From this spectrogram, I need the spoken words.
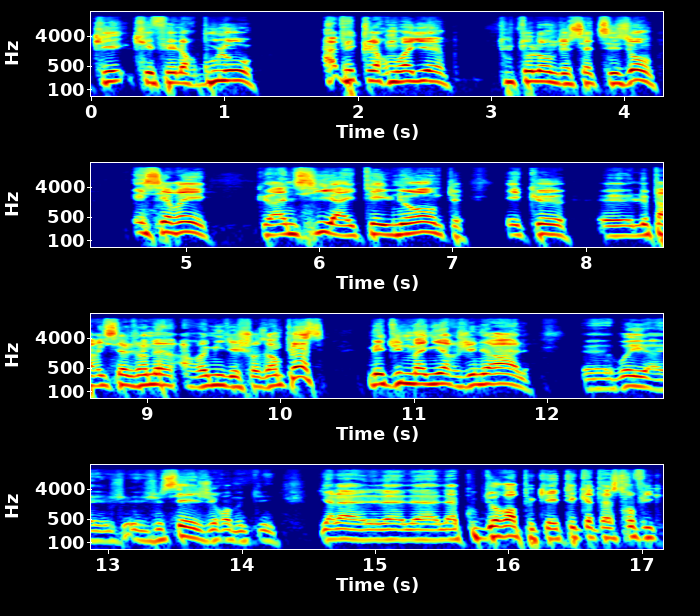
qui, qui aient fait leur boulot avec leurs moyens tout au long de cette saison. Et c'est vrai que Annecy a été une honte et que euh, le Paris Saint-Germain a remis les choses en place. Mais d'une manière générale, euh, oui, euh, je, je sais, Jérôme, il y a la, la- la- la Coupe d'Europe qui a été catastrophique.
